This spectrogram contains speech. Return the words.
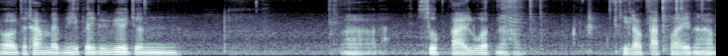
ก็จะทำแบบนี้ไปเรื่อย ๆ จนอ่าสุดปลายลวดนะครับ ที่เราตัดไว้นะครับ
